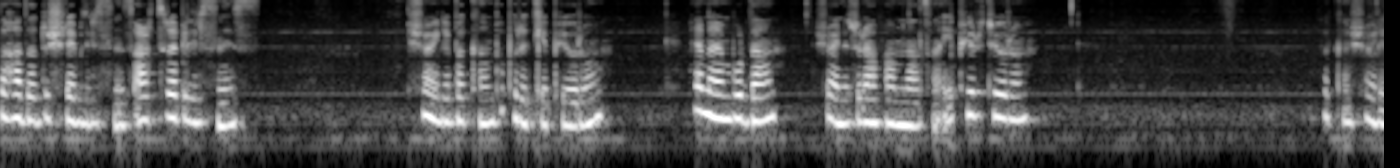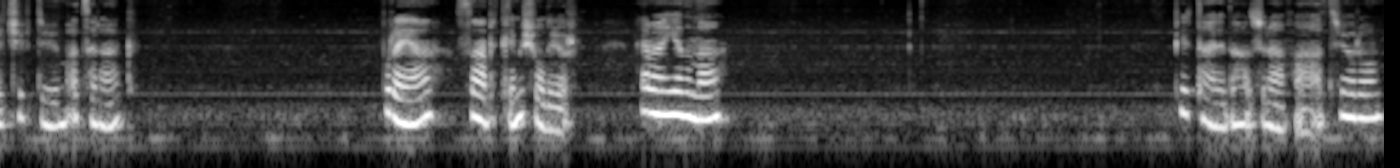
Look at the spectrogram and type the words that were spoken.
Daha da düşürebilirsiniz, artırabilirsiniz. Şöyle bakın pıpırık yapıyorum. Hemen buradan şöyle zürafamın altına ip yürütüyorum. Bakın şöyle çift düğüm atarak buraya sabitlemiş oluyorum. Hemen yanına bir tane daha zürafa atıyorum.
